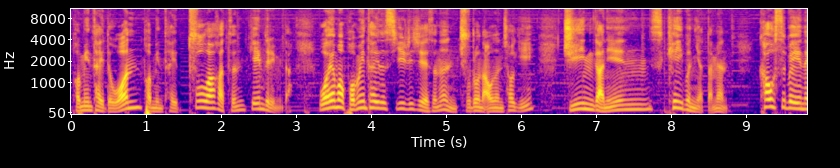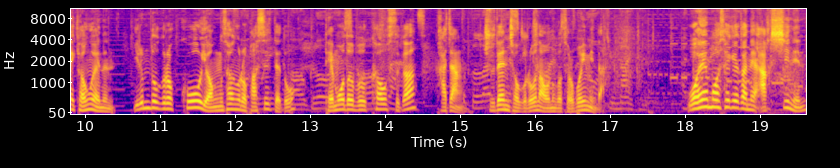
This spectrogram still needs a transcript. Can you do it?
버민타이드 1, 버민타이드 2와 같은 게임들입니다. 워해머 버민타이드 시리즈에서는 주로 나오는 적이 쥐인간인 스케이븐이었다면 카오스베인의 경우에는 이름도 그렇고 영상으로 봤을 때도 Daemon of Chaos가 가장 주된 적으로 나오는 것으로 보입니다. 워해머 세계관의 악신인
